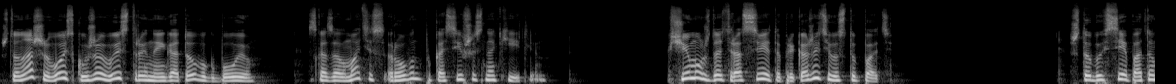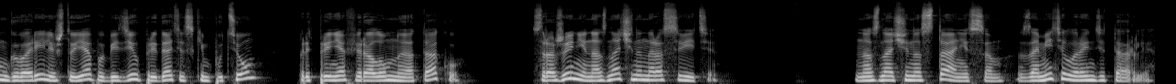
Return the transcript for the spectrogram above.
что наше войско уже выстроено и готово к бою», сказал Матис, ровно покосившись на Кейтлин. «К чему ждать рассвета? Прикажите выступать». «Чтобы все потом говорили, что я победил предательским путем, предприняв вероломную атаку? Сражение назначено на рассвете». «Назначено Станисом», — заметил Рэнди Тарли.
